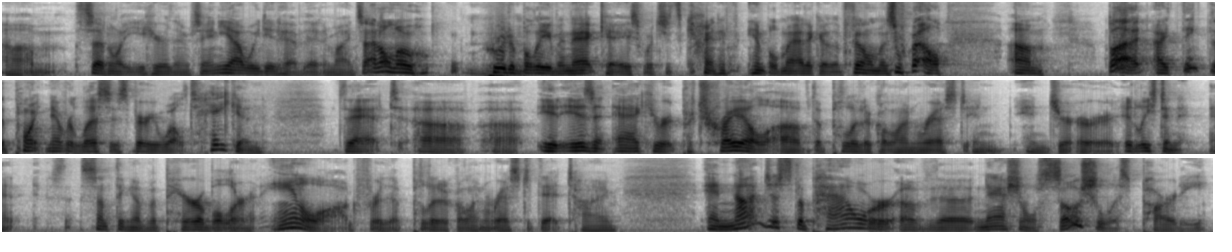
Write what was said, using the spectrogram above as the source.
um, suddenly you hear them saying, "Yeah, we did have that in mind." So I don't know who to believe in that case, which is kind of emblematic of the film as well. Um, but I think the point, nevertheless, is very well taken. That uh, uh, it is an accurate portrayal of the political unrest in in or at least in, in something of a parable or an analog for the political unrest at that time, and not just the power of the National Socialist Party,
